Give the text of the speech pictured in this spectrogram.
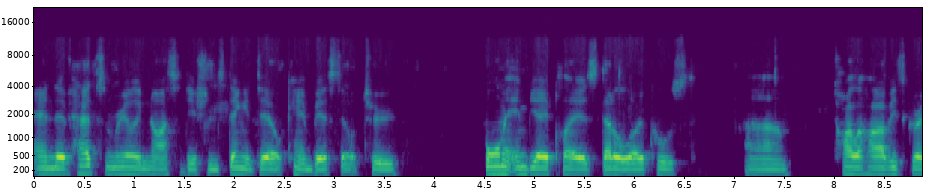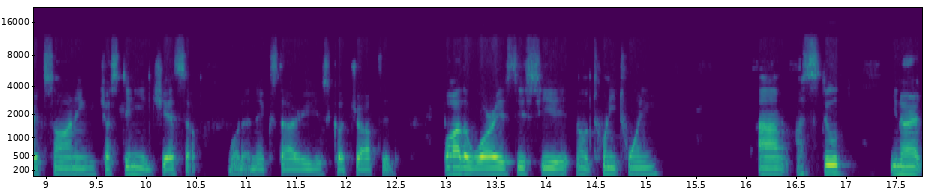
And they've had some really nice additions. Deng Adel, Cam Bestel, two former NBA players that are locals. Um, Tyler Harvey's great signing. Justinian Jessup, what a next star he is, got drafted by the Warriors this year, or 2020. Um, I still, you know,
